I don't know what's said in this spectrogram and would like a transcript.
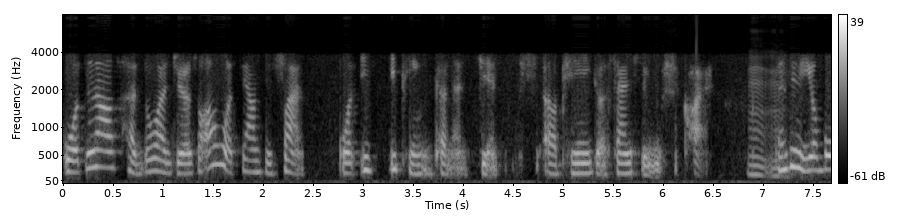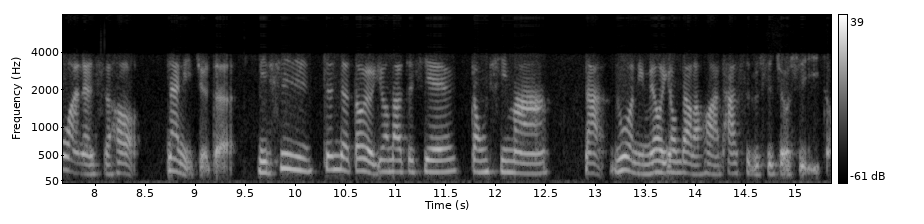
我知道很多人觉得说，哦，我这样子算，我一一瓶可能减呃便宜个三十五十块，嗯，但是你用不完的时候，那你觉得你是真的都有用到这些东西吗？那如果你没有用到的话，它是不是就是一种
